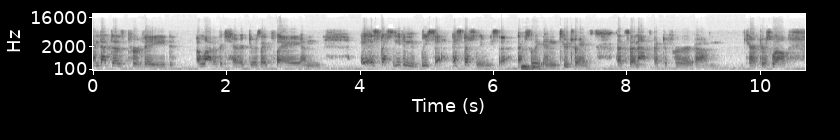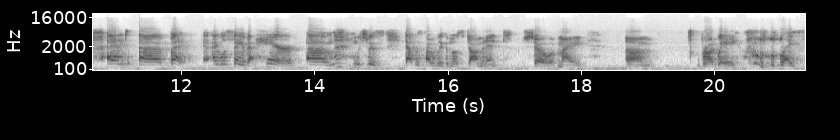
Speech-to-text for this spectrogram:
and that does pervade a lot of the characters I play, and especially even Risa, especially Risa, actually mm-hmm. in Two Trains. That's an aspect of her um, character as well. And uh, but I will say about Hair, um, which was that was probably the most dominant show of my. Um, Broadway life,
